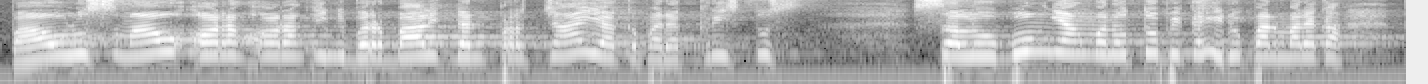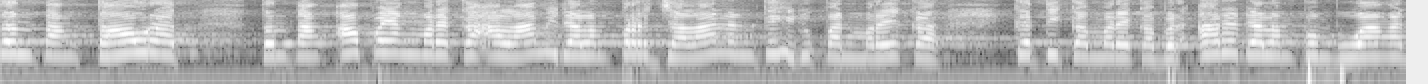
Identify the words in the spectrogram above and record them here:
Paulus mau orang-orang ini berbalik dan percaya kepada Kristus. Selubung yang menutupi kehidupan mereka tentang Taurat, tentang apa yang mereka alami dalam perjalanan kehidupan mereka ketika mereka berada dalam pembuangan,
